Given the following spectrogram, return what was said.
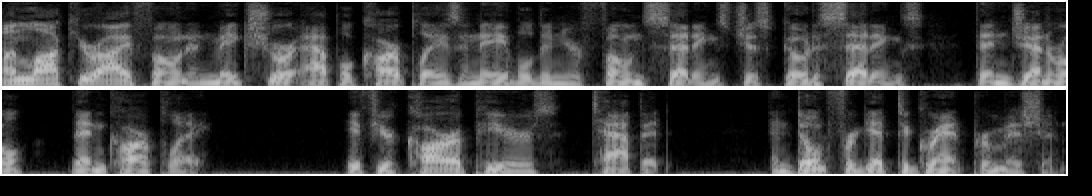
Unlock your iPhone and make sure Apple CarPlay is enabled in your phone's settings just go to Settings, then General, then CarPlay. If your car appears, tap it, and don't forget to grant permission.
